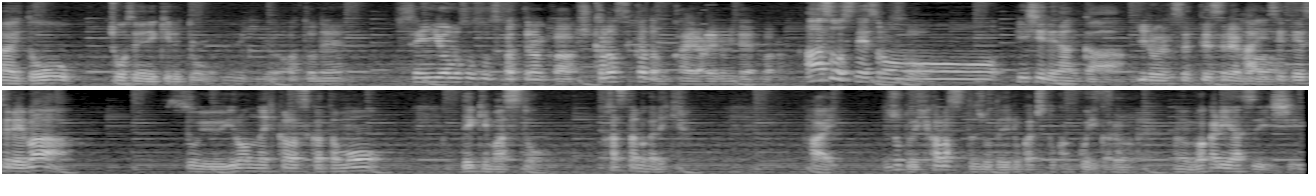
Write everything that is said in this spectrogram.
ライトを調整できると。あとね専用のソースを使ってなんか光らせ方も変えられるみたいだからあそうですね。その PC でなんか、いろいろ設定すれば、はい、設定すればそういういろんな光らせ方もできますと。カスタムができる。はい。ちょっと光らせた状態でいるかちょっとかっこいいから、ね。うん、分かりやすいし。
